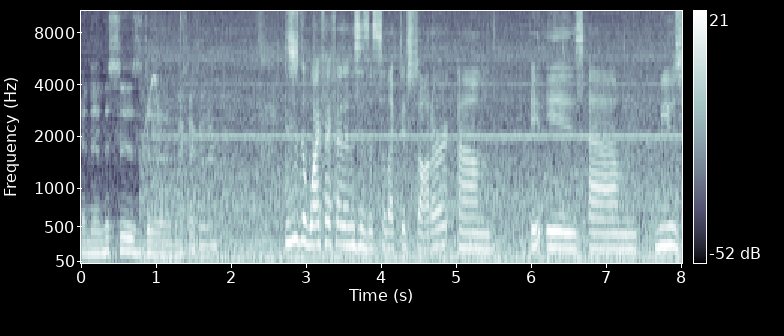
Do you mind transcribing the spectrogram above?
And then this is the Wi-Fi feather. This is the Wi-Fi feather. And this is a selective solder. Um, it is. Um, we use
